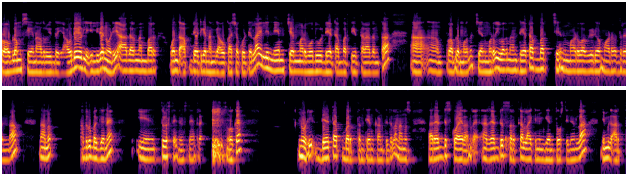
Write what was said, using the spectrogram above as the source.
ಪ್ರಾಬ್ಲಮ್ಸ್ ಏನಾದರೂ ಇದ್ದರೆ ಯಾವುದೇ ಇರಲಿ, ಇಲ್ಲಿದೆ ನೋಡಿ, ಆಧಾರ್ ನಂಬರ್ ಒಂದು ಅಪ್ಡೇಟ್ಗೆ ನಮಗೆ ಅವಕಾಶ ಕೊಟ್ಟಿಲ್ಲ. ಇಲ್ಲಿ ನೇಮ್ ಚೇಂಜ್ ಮಾಡ್ಬೋದು ಡೇಟ್ ಆಫ್ ಬರ್ತ್ ಈ ಥರ ಆದಂಥ ಪ್ರಾಬ್ಲಮ್ಗಳನ್ನು ಚೇಂಜ್ ಮಾಡೋದು ಇವಾಗ ನಾನು ಡೇಟ್ ಆಫ್ ಬರ್ತ್ ಚೇಂಜ್ ಮಾಡುವ ವಿಡಿಯೋ ಮಾಡೋದ್ರಿಂದ ನಾನು ಅದ್ರ ಬಗ್ಗೆನೇ ತಿಳಿಸ್ತಾ ಇದ್ದೀನಿ ಸ್ನೇಹಿತರೆ. ಓಕೆ ನೋಡಿ ಡೇಟ್ ಆಫ್ ಬರ್ತ್ ಅಂತ ಏನು ಕಾಣ್ತಿದ್ದಿಲ್ಲ ನಾನು ರೆಡ್ ಸ್ಕ್ವೈರ್ ಅಂದರೆ ರೆಡ್ ಸರ್ಕಲ್ ಹಾಕಿ ನಿಮ್ಗೆ ಏನು ತೋರಿಸ್ತಿದ್ದೀನಲ್ಲ ನಿಮ್ಗೆ ಅರ್ಥ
